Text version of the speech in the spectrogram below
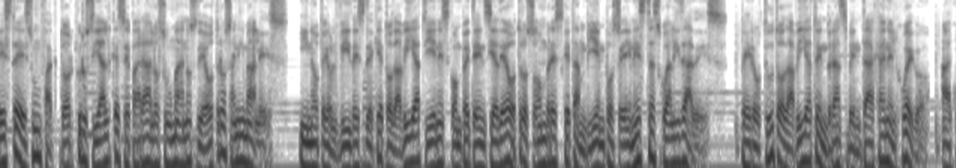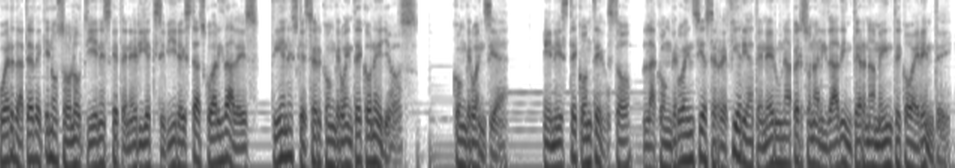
Este es un factor crucial que separa a los humanos de otros animales. Y no te olvides de que todavía tienes competencia de otros hombres que también poseen estas cualidades. Pero tú todavía tendrás ventaja en el juego. Acuérdate de que no solo tienes que tener y exhibir estas cualidades, tienes que ser congruente con ellos. Congruencia. En este contexto, la congruencia se refiere a tener una personalidad internamente coherente.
